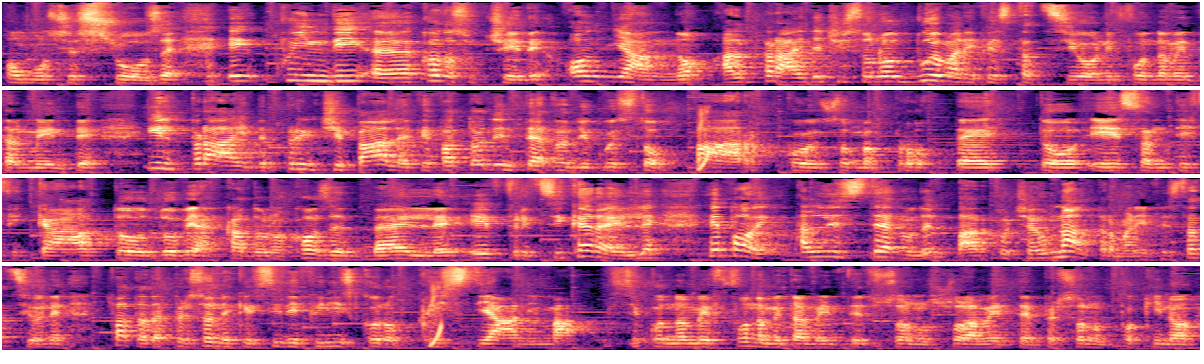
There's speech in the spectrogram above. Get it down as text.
omosessuose e quindi eh, cosa succede? Ogni anno al Pride ci sono due manifestazioni fondamentalmente, il Pride principale che è fatto all'interno di questo parco insomma protetto e santificato dove accadono cose belle e frizzicarelle e poi poi all'esterno del parco c'è un'altra manifestazione fatta da persone che si definiscono cristiani ma secondo me fondamentalmente sono solamente persone un pochino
